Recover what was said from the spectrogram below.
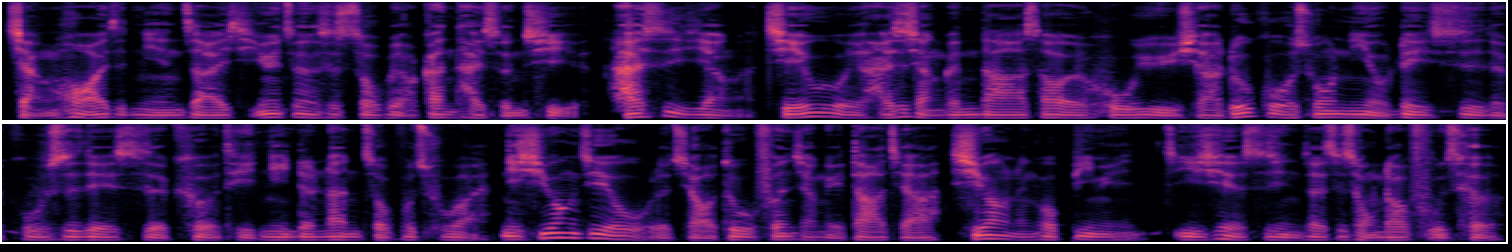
讲话一直黏在一起，因为真的是受不了，干太生气了。还是一样啊，结尾还是想跟大家稍微呼吁一下：如果说你有类似的故事、类似的课题，你仍然走不出来，你希望借由我的角度分享给大家，希望能够避免一切事情再次重蹈覆辙。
